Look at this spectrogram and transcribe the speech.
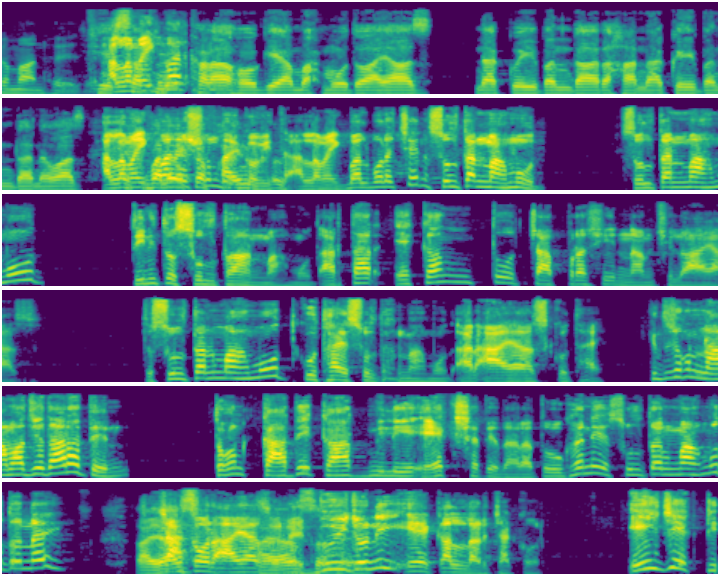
সমান হয়ে খড়া হো গিয়া মাহমুদ আয়াজ ইকবাল বলেছেন সুলতান মাহমুদ। সুলতান মাহমুদ তিনি তো সুলতান মাহমুদ আর তার একান্ত নাম ছিল আয়াজ। তো সুলতান মাহমুদ কোথায় সুলতান মাহমুদ? আর আয়াজ কোথায়? কিন্তু যখন নামাজে দাঁড়াতেন তখন কাঁধে কাঁধ মিলিয়ে একসাথে দাঁড়াতো। ওখানে সুলতান মাহমুদও নাই চাকর আয়াজ। দুইজনই এক আল্লাহর চাকর। এই যে একটি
